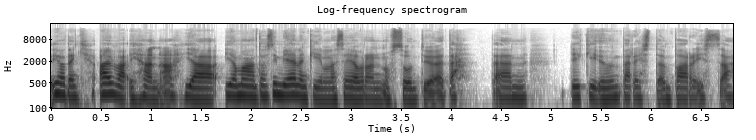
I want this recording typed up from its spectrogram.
Jotenkin aivan ihanaa. Ja, ja mä oon tosi mielenkiinnolla seurannut sun työtä tämän digiympäristön parissa.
